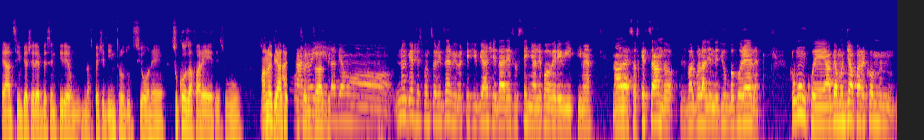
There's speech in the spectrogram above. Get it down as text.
e anzi mi piacerebbe sentire un, una specie di introduzione su cosa farete, su... Ma a noi piace sponsorizzarvi. Noi, noi piace sponsorizzarvi perché ci piace dare sostegno alle povere vittime. No, dai, sto scherzando, svalvolati on the tube forever. Comunque abbiamo già, par- com-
